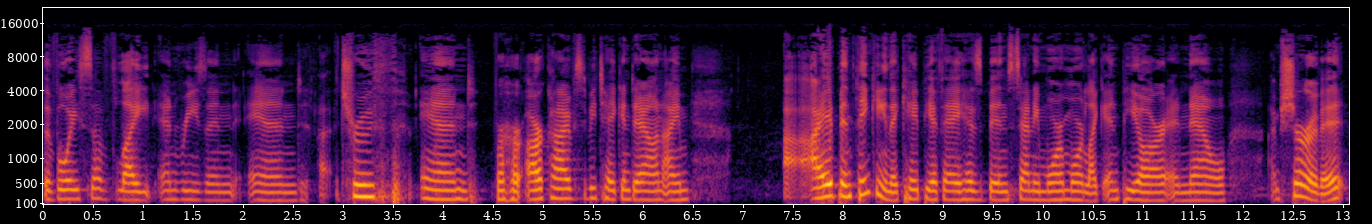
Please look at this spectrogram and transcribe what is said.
the voice of light and reason and uh, truth, and for her archives to be taken down. I'm. I have been thinking that KPFA has been sounding more and more like NPR, and now I'm sure of it.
